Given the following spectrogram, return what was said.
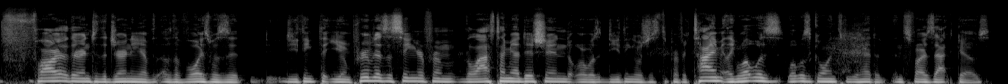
farther into the journey of, of the voice? Was it? Do you think that you improved as a singer from the last time you auditioned, or was it? Do you think it was just the perfect time? Like, what was what was going through your head as far as that goes?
